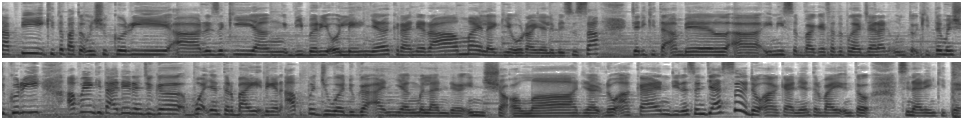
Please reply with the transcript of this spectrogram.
Tapi kita patut mensyukuri mensyukuri uh, rezeki yang diberi olehnya kerana ramai lagi orang yang lebih susah. Jadi kita ambil uh, ini sebagai satu pengajaran untuk kita mensyukuri apa yang kita ada dan juga buat yang terbaik dengan apa jua dugaan yang melanda. InsyaAllah. Dina doakan, Dina sentiasa doakan yang terbaik untuk sinarin kita.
